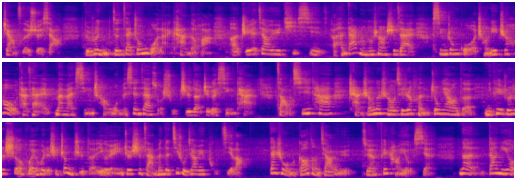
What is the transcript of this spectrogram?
这样子的学校。比如说，你就在中国来看的话，呃，职业教育体系很大程度上是在新中国成立之后，它才慢慢形成我们现在所熟知的这个形态。早期它产生的时候，其实很重要的，你可以说是社会或者是政治的一个原因，就是咱们的基础教育普及了，但是我们高等教育资源非常有限。那当你有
